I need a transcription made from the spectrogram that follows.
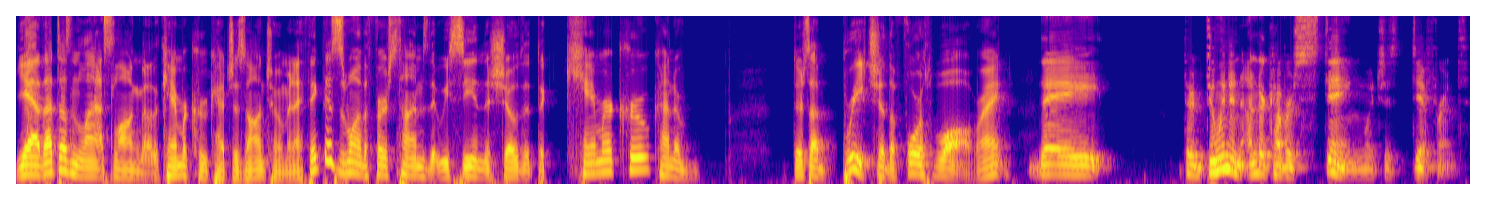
Yeah, that doesn't last long though. The camera crew catches on to him, and I think this is one of the first times that we see in the show that the camera crew kind of there's a breach of the fourth wall, right? They they're doing an undercover sting, which is different.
